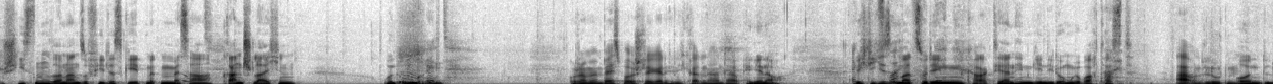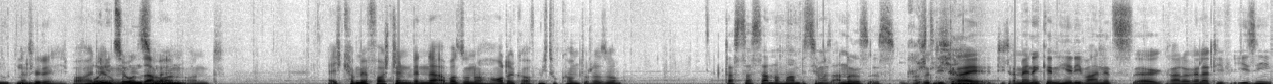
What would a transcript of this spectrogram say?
umschießen, sondern so viel es geht mit dem Messer ranschleichen und umbringen. Oder mit dem Baseballschläger, den ich gerade in der Hand habe. Ja, genau. Wichtig ist immer zu den Charakteren hingehen, die du umgebracht hast Ah, und looten. und looten. Natürlich, ich brauche halt Munition Munition sammeln. Und ja, ich kann mir vorstellen, wenn da aber so eine Horde auf mich zukommt oder so, dass das dann nochmal ein bisschen was anderes ist. also die Richtig, ja. drei, die drei Mannequin hier, die waren jetzt äh, gerade relativ easy.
